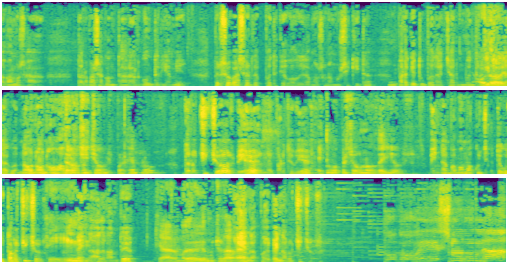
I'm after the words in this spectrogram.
La vamos a te la vas a contar al Gunter y a mí, pero eso va a ser después de que oigamos una musiquita para que tú puedas echar un buen traguito de- de agua. No, no, no, de ahora, los ahora. chichos, por ejemplo, De los chichos, bien, me parece bien. estuvo preso uno de ellos. Venga, pues vamos a escuchar. ¿Te gustan los chichos? Sí. Venga, adelante. Que a lo mejor de muchos lados. Venga, pues venga, los chichos. Todo es una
